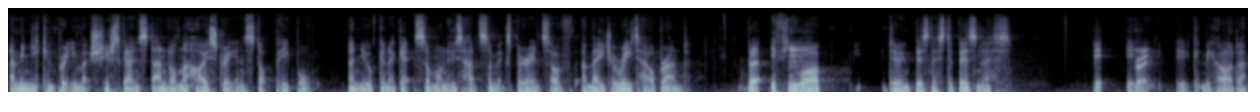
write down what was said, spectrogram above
I mean, you can pretty much just go and stand on the high street and stop people, and you're going to get someone who's had some experience of a major retail brand. But if you Mm. are doing business to business, it it, Right. it can be harder.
